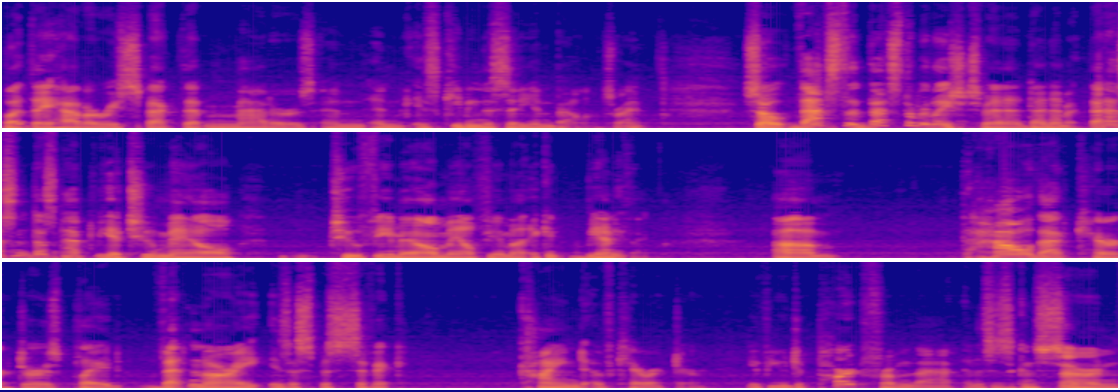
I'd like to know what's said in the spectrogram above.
but they have a respect that matters and and is keeping the city in balance, right? So that's the that's the relationship dynamic. That doesn't doesn't have to be a two male, two female, male female. It can be anything. Um, how that character is played, Vetinari is a specific kind of character. If you depart from that, and this is a concern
